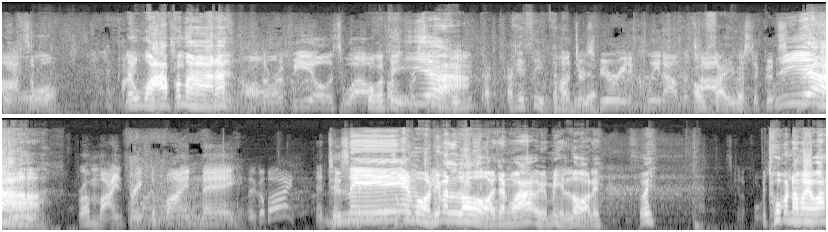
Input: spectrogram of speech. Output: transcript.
possible. แล้ววาร์ปเข้ามานะ All the reveal as well. ปกติ from เหี้ยอาร์เคซีฟขนาดนี้ Hunter's เลย Fury to clean out the I'll top. save it. Just a good เยี่ย sprint move from Mind Freak to find May. นี่ Anticipating that ไอ้ somebody หมอ would นี่ get มัน the หล่อ result. จังวะเออไม่เห็นหล่อเลย เฮ้ย It's gonna ไป force ชกมันทำไมวะ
